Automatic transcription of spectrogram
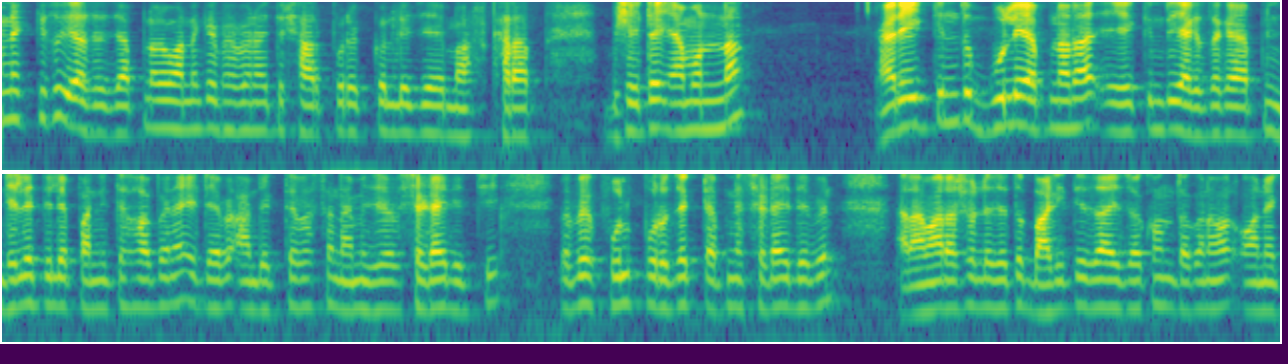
অনেক কিছুই আছে, যে আপনারা অনেকে ভাবেন হয়তো সার প্রয়োগ করলে যে মাছ খারাপ, বিষয়টা এমন না। আর এই কিন্তু গুলে আপনারা, এ কিন্তু এক জায়গায় আপনি ঢেলে দিলে পানিতে হবে না, এটা আমি দেখতে পাচ্ছেন, আমি যেভাবে সেটাই দিচ্ছি। এভাবে ফুল প্রজেক্ট আপনি সেটাই দেবেন। আর আমার আসলে যেহেতু বাড়িতে যাই যখন, তখন আমার অনেক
